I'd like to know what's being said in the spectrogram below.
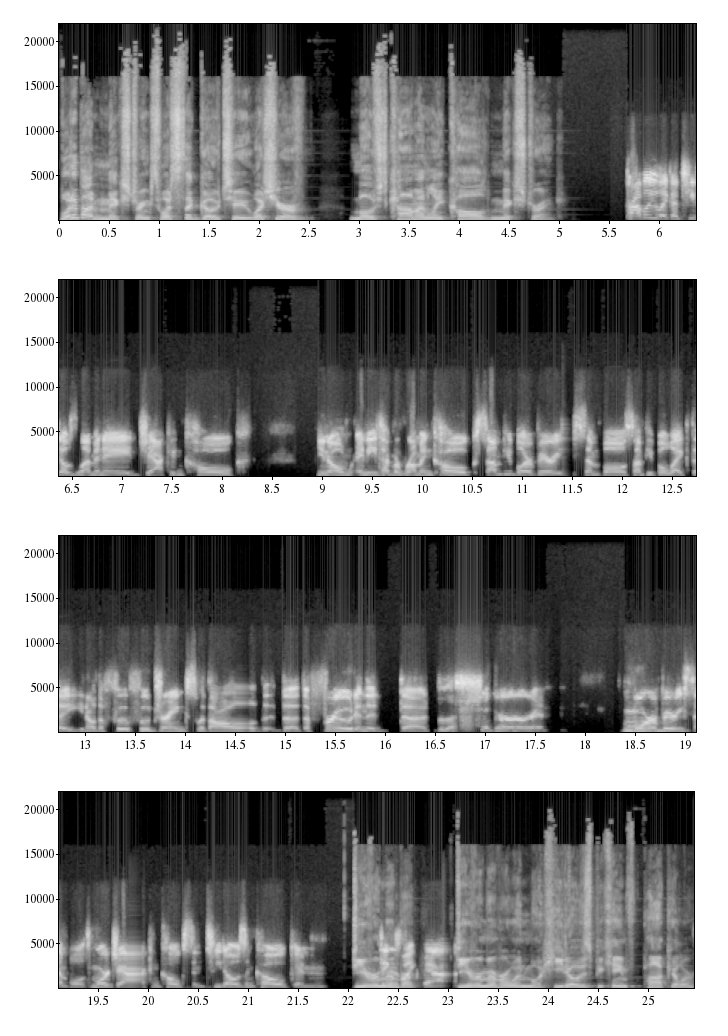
What about mixed drinks? What's the go to? What's your most commonly called mixed drink? Probably like a Tito's lemonade, Jack and Coke, you know, any type of rum and Coke. Some people are very simple. Some people like the, you know, the foo foo drinks with all the, the, the fruit and the, the, the sugar and more very simple. It's more Jack and Cokes and Tito's and Coke and do you remember like that? Do you remember when mojitos became popular?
